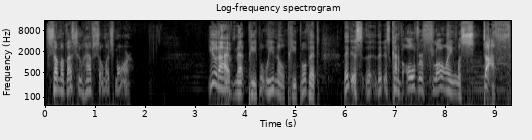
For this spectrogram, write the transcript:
some of us who have so much more. You and I have met people, we know people that they just they're just kind of overflowing with stuff.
